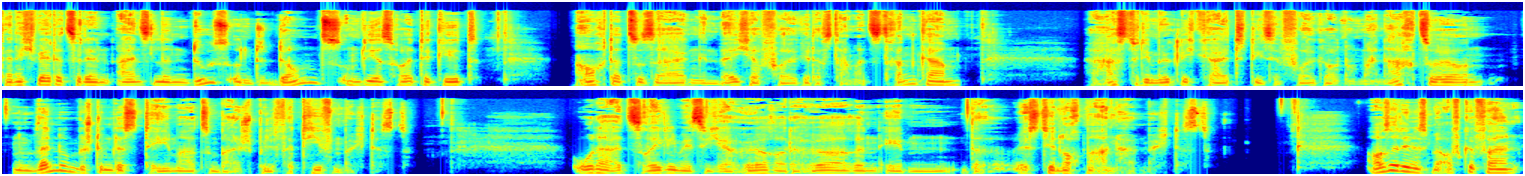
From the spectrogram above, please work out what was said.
Denn ich werde zu den einzelnen Do's und Don'ts, um die es heute geht, auch dazu sagen, in welcher Folge das damals dran kam. Hast du die Möglichkeit, diese Folge auch nochmal nachzuhören, wenn du ein bestimmtes Thema zum Beispiel vertiefen möchtest. Oder als regelmäßiger Hörer oder Hörerin eben es dir nochmal anhören möchtest. Außerdem ist mir aufgefallen,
